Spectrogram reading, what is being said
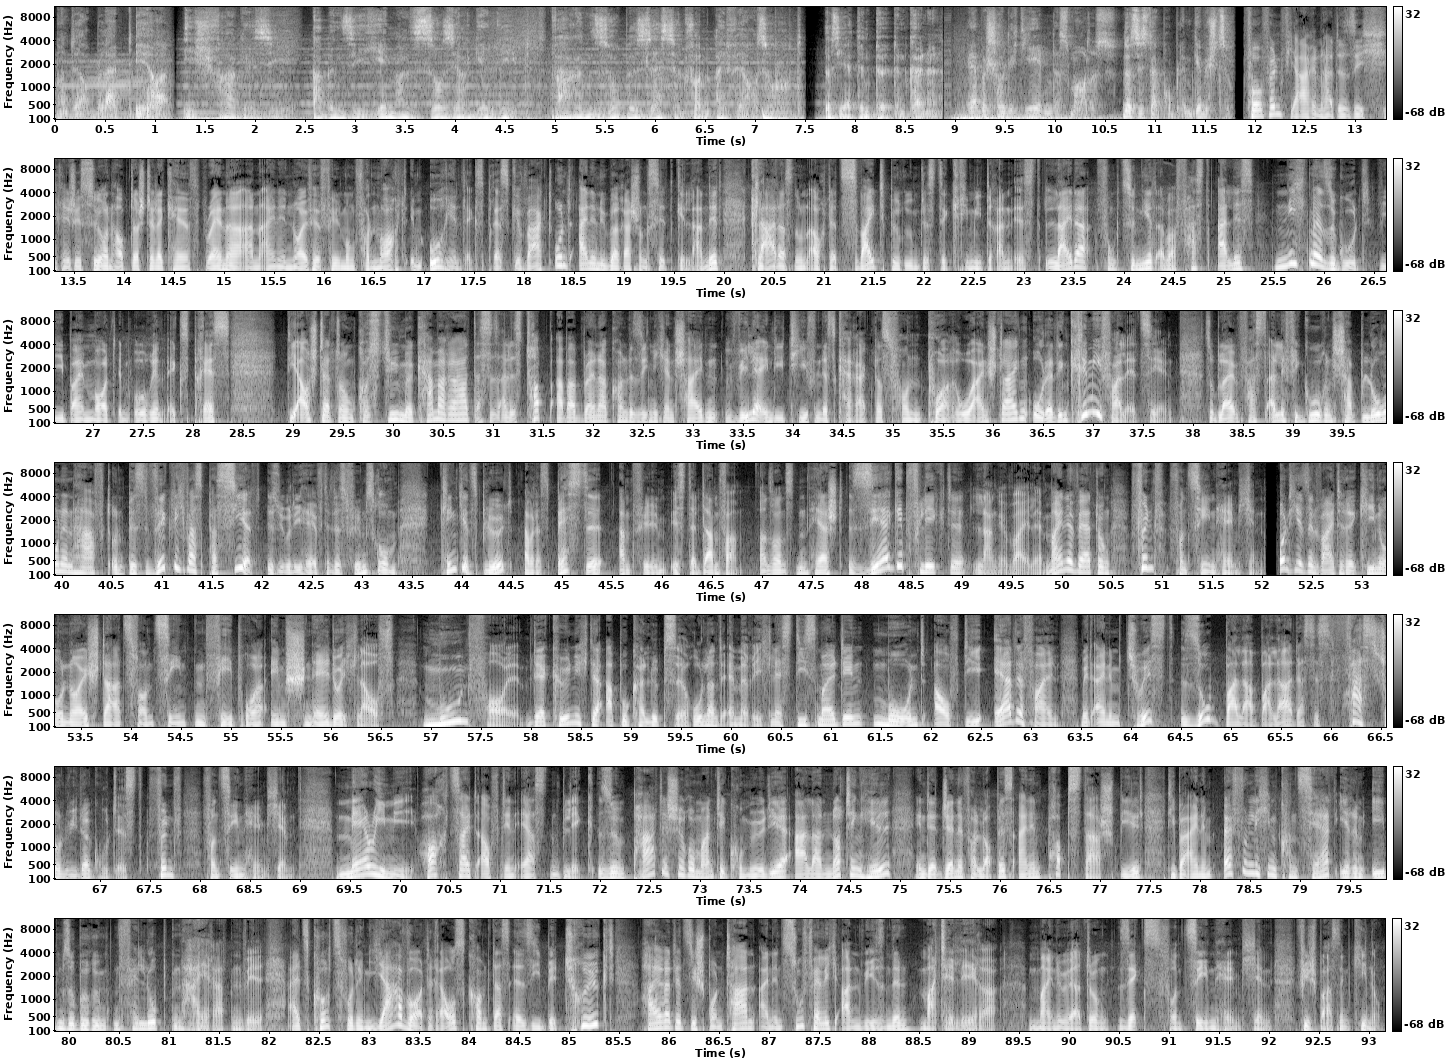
und er bleibt ihr. Ich frage Sie, haben Sie jemals so sehr geliebt, waren so besessen von Eifersucht, dass Sie hätten töten können? Er beschuldigt jeden des Mordes. Das ist ein Problem, gebe ich zu. Vor fünf Jahren hatte sich Regisseur und Hauptdarsteller Kenneth Branagh an eine Neuverfilmung von Mord im Orient Express gewagt und einen Überraschungshit gelandet. Klar, dass nun auch der zweitberühmteste Krimi dran ist. Leider funktioniert aber fast alles nicht mehr so gut wie beim Mord im Orient Express. Die Ausstattung, Kostüme, Kamera, das ist alles top, aber Brenner konnte sich nicht entscheiden, will er in die Tiefen des Charakters von Poirot einsteigen oder den Krimifall erzählen. So bleiben fast alle Figuren schablonenhaft und bis wirklich was passiert, ist über die Hälfte des Films rum. Klingt jetzt blöd, aber das Beste am Film ist der Dampfer. Ansonsten herrscht sehr gepflegte Langeweile. Meine Wertung 5 von 10 Helmchen. Und hier sind weitere Kino-Neustarts vom 10. Februar im Schnelldurchlauf. Moonfall, der König der Apokalypse, Roland Emmerich, lässt diesmal den Mond auf die Erde fallen. Mit einem Twist so ballerballer, dass es fast schon wieder gut ist. 5 von 10 Helmchen. Marry Me, Hochzeit auf den ersten Blick. Sympathische Romantikkomödie à la Notting Hill, in der Jennifer Lopez einen Popstar spielt, die bei einem öffentlichen Konzert ihren ebenso berühmten Verlobten heiraten will. Als kurz vor dem Ja-Wort rauskommt, dass er sie betrügt, heiratet sie spontan einen zufällig anwesenden Mathelehrer. Meine Wertung 6 von 10 Helmchen. Viel Spaß im Kino.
